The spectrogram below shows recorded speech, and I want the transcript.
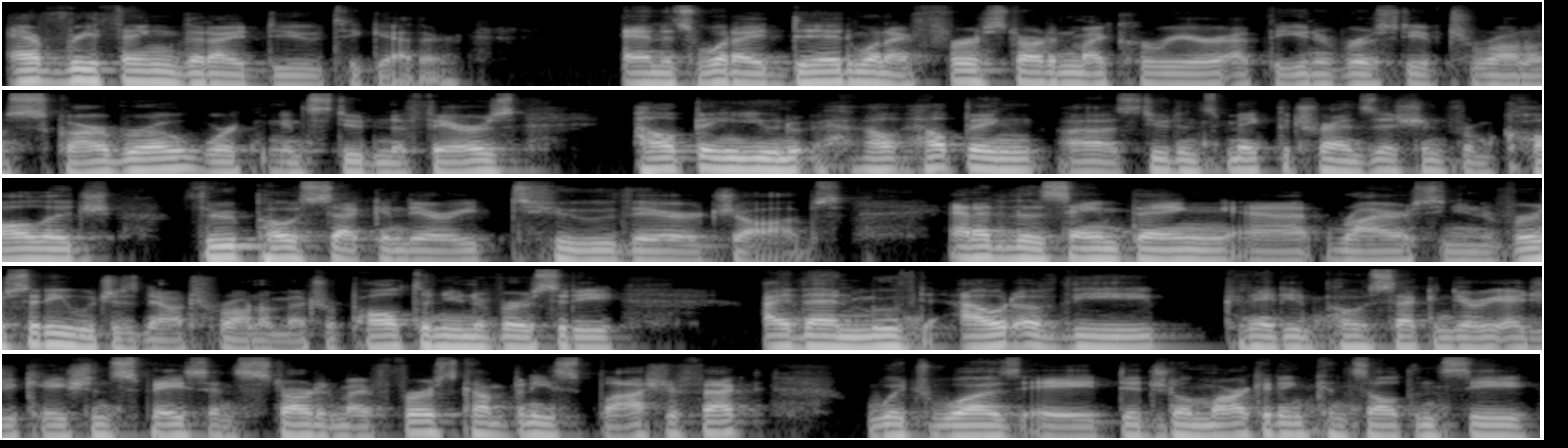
everything that I do together. And it's what I did when I first started my career at the University of Toronto Scarborough, working in student affairs, helping you helping uh, students make the transition from college through post secondary to their jobs. And I did the same thing at Ryerson University, which is now Toronto Metropolitan University. I then moved out of the Canadian post secondary education space and started my first company, Splash Effect, which was a digital marketing consultancy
